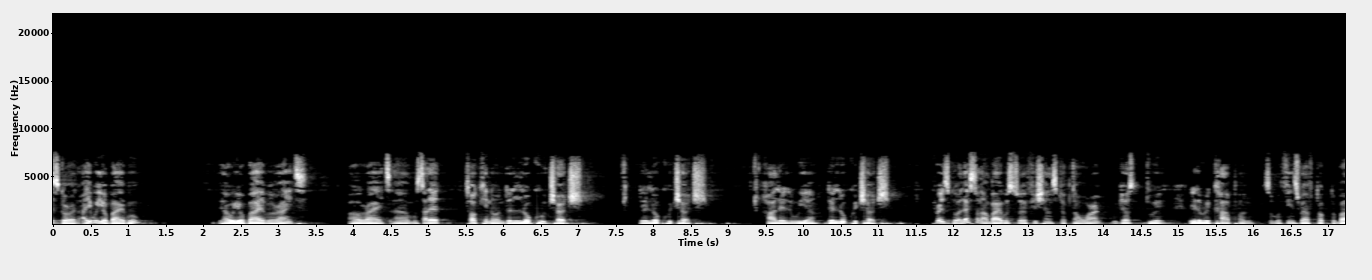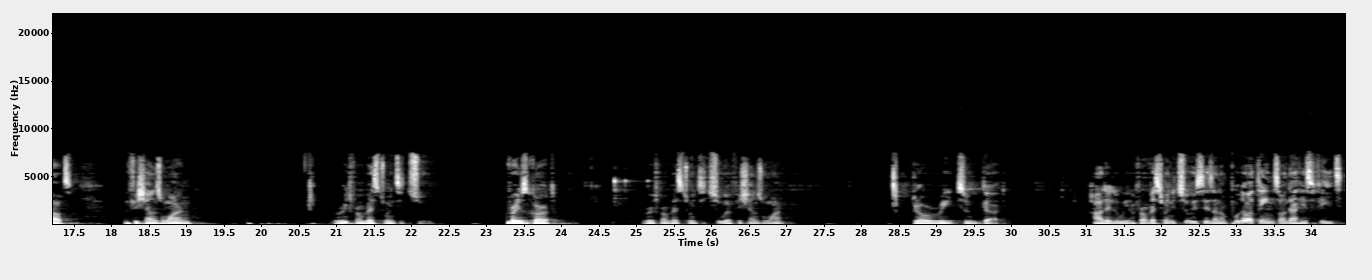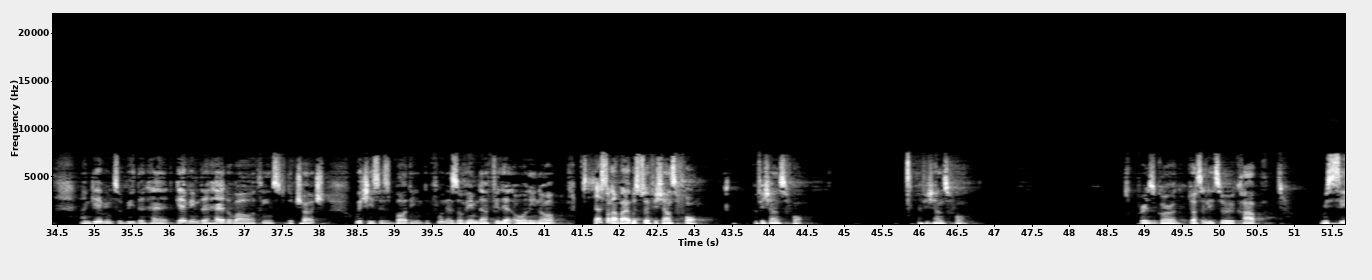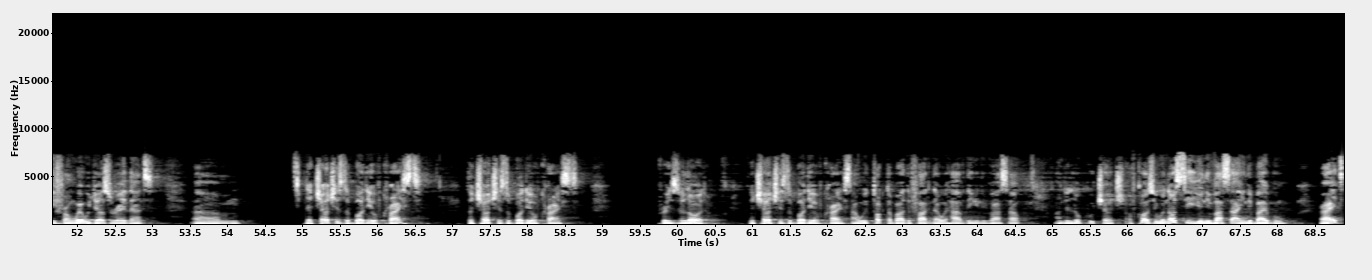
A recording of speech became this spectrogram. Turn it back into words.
Praise God. Are you with your Bible? You are with your Bible, right? All right. Um, we started talking on the local church. The local church. Hallelujah. The local church. Praise God. Let's turn our Bibles to Ephesians chapter 1. We'll just do a little recap on some of the things we have talked about. Ephesians 1. Read from verse 22. Praise God. Read from verse 22, Ephesians 1. Glory to God. Hallelujah. From verse 22, it says, And I put all things under his feet and gave him to be the head, gave him the head over all things to the church, which is his body, the fullness of him that filleth all in all. Let's turn our Bibles to Ephesians 4. Ephesians 4. Ephesians 4. Praise God. Just a little recap. We see from where we just read that um, the church is the body of Christ. The church is the body of Christ. Praise the Lord. The church is the body of Christ. And we talked about the fact that we have the universal and the local church. Of course, you will not see universal in the Bible, right?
